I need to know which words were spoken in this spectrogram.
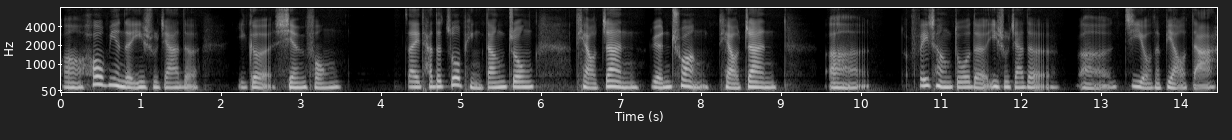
呃，后面的艺术家的一个先锋，在他的作品当中挑战原创，挑战呃非常多的艺术家的呃既有的表达。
